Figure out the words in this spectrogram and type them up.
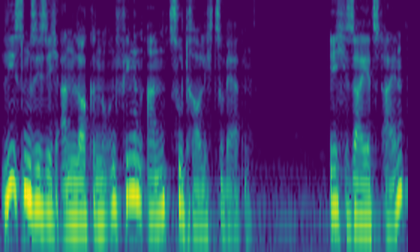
ließen sie sich anlocken und fingen an, zutraulich zu werden. Ich sah jetzt ein,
